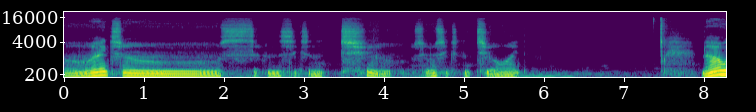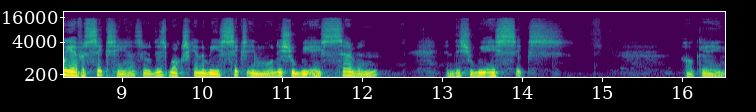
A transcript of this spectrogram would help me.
Alright, so 7, 6 and 2. 7, 6 and 2, alright. Now we have a 6 here, so this box cannot be a 6 anymore. This should be a 7 and this should be a 6 okay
